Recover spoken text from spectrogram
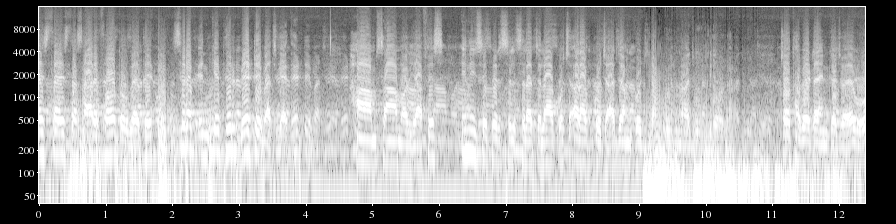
آہستہ آہستہ سارے فوت ہو گئے تھے۔ صرف ان کے پھر بیٹے بچ گئے تھے۔ حام سام اور یافس انہی سے پھر سلسلہ چلا۔ کچھ عرب کچھ عجم کچھ موجود چوتھا بیٹا ان کا جو ہے وہ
